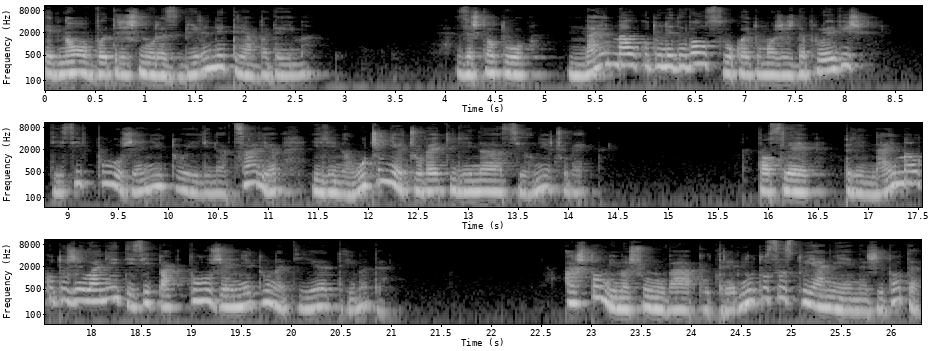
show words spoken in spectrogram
Едно вътрешно разбиране трябва да има. Защото най-малкото недоволство, което можеш да проявиш, ти си в положението или на царя, или на учения човек, или на силния човек. После при най-малкото желание ти си пак в положението на тия тримата. А щом имаш онова потребното състояние на живота,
